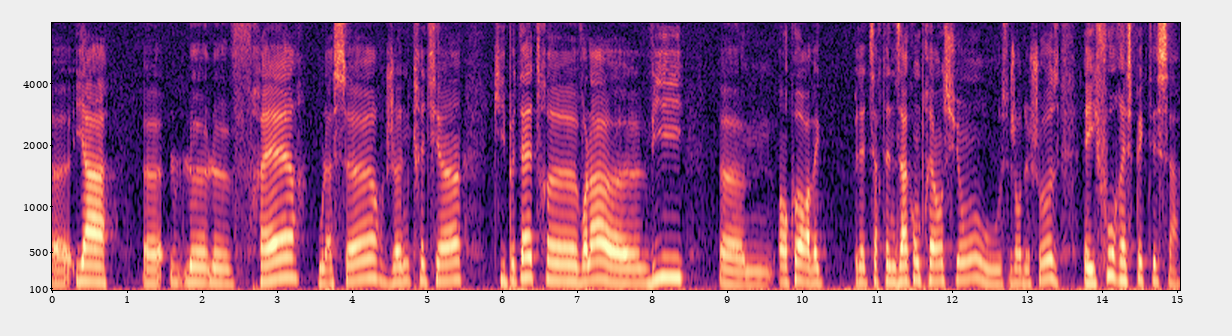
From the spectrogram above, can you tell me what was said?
Euh, il y a euh, le, frère ou la sœur, jeune chrétien, qui peut-être euh, voilà, vit encore avec peut-être certaines incompréhensions ou ce genre de choses, et il faut respecter ça.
